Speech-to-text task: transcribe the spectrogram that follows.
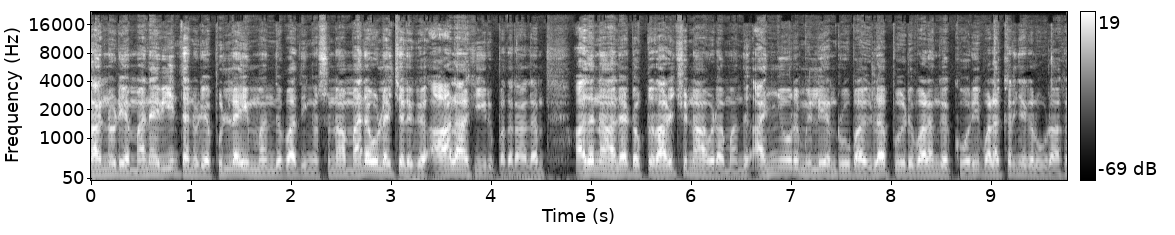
தன்னுடைய மனைவியும் தன்னுடைய பிள்ளையும் வந்து பார்த்தீங்கன்னு சொன்னால் மன உளைச்சலுக்கு ஆளாகி இருப்பதனால அதனால் டாக்டர் அர்ச்சுனாவிடம் வந்து அஞ்சூறு மில்லியன் ரூபாய் இழப்பீடு வழங்க கோரி வழக்கறிஞர்கள் ஊடாக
